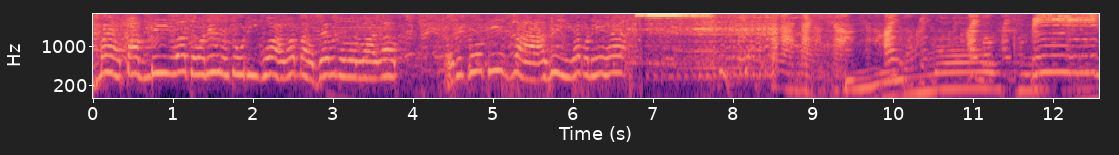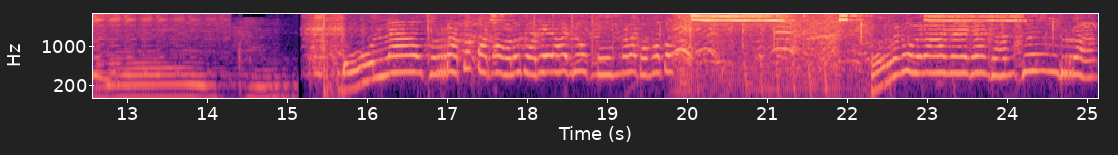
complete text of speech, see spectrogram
แม่ปั่นดีว่าแต่วันนี้ประตูดีกว่าครับแบบเซฟเป็นโดนวายครับอันนี้คู่ที่สามสี่ครับวันนี้ฮะ Là chạy là sao? Ai bố biết, ai bố biết. ดูแล้วสุรัตน์ต้องปัดออกแล้วจังหวะนี้ให้เป็นลูกมุมนะของเขาต้องแล้วก็หมดเวลาในการแข่งขันครึ่งหลัง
